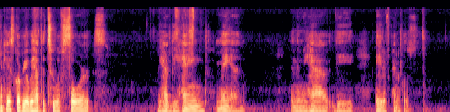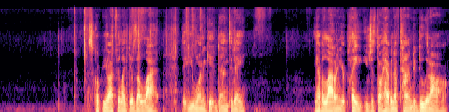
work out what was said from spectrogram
Okay, Scorpio, we have the Two of Swords. We have the Hanged Man. And then we have the Eight of Pentacles. Scorpio, I feel like there's a lot that you want to get done today you have a lot on your plate. You just don't have enough time to do it all.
